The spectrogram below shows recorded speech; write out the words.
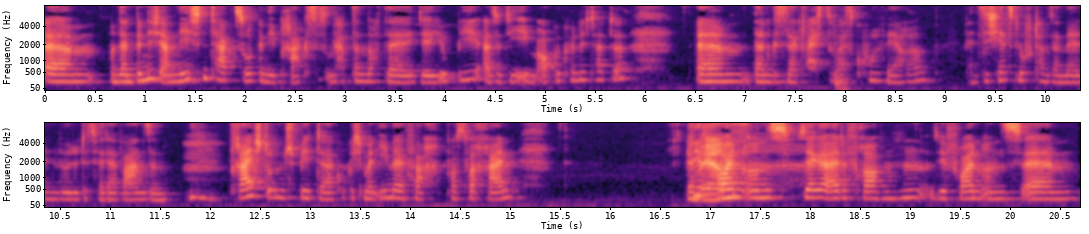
ähm, und dann bin ich am nächsten Tag zurück in die Praxis und habe dann noch der, der Yuppie, also die eben auch gekündigt hatte, ähm, dann gesagt, weißt du, was cool wäre? Wenn sich jetzt Lufthansa melden würde, das wäre der Wahnsinn. Drei Stunden später gucke ich mein E-Mail-Fach, Postfach rein. Im wir Ernst? freuen uns, sehr geehrte Frau, mhm, wir freuen uns, ähm,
